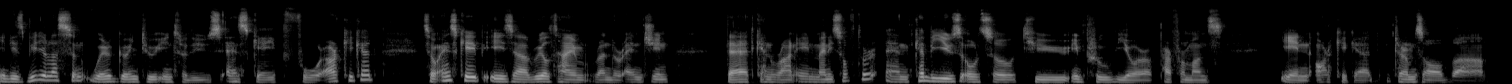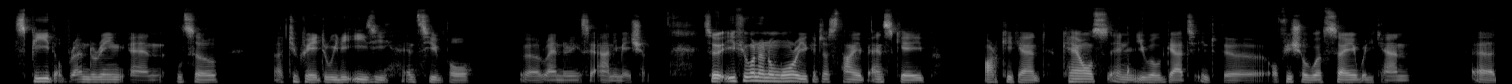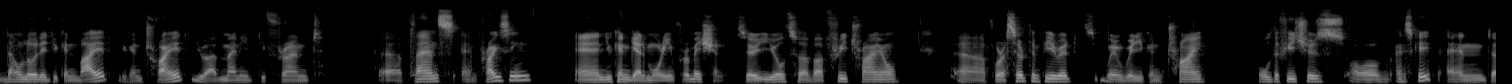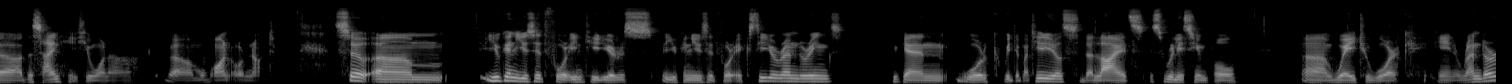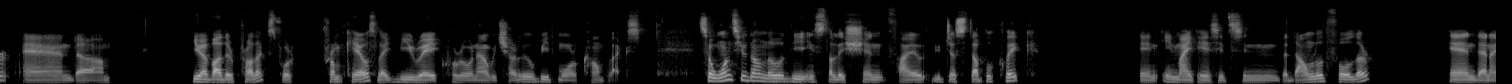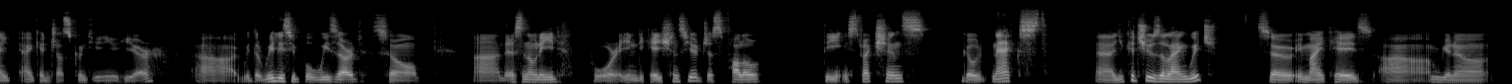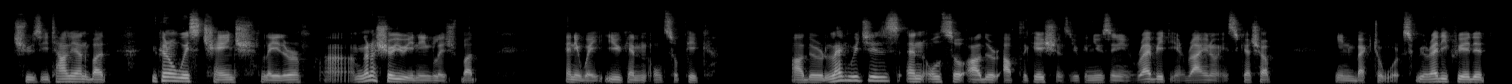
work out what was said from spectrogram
In this video lesson, we're going to introduce Enscape for ArchiCAD. So Enscape is a real-time render engine that can run in many software and can be used also to improve your performance in ArchiCAD in terms of uh, speed of rendering and also uh, to create really easy and simple uh, renderings and animation. So if you want to know more, you can just type Enscape ArchiCAD Chaos and you will get into the official website where you can uh, download it, you can buy it, you can try it. You have many different uh, plans and pricing, and you can get more information. So you also have a free trial uh, for a certain period where, where you can try all the features of Enscape and uh, decide if you want to uh, move on or not. So um, you can use it for interiors, you can use it for exterior renderings, you can work with the materials, the lights. It's really simple uh, way to work in render. And um, you have other products for from Chaos like V-Ray, Corona, which are a little bit more complex. So once you download the installation file, you just double click and in my case it's in the download folder. And then I, I can just continue here uh, with a really simple wizard. So uh, there's no need for indications here. Just follow the instructions go next. Uh, you could choose a language so in my case, uh, I'm gonna choose Italian, but you can always change later. Uh, I'm gonna show you in English, but anyway, you can also pick other languages and also other applications. You can use it in Revit, in Rhino, in SketchUp, in Vectorworks. We already created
